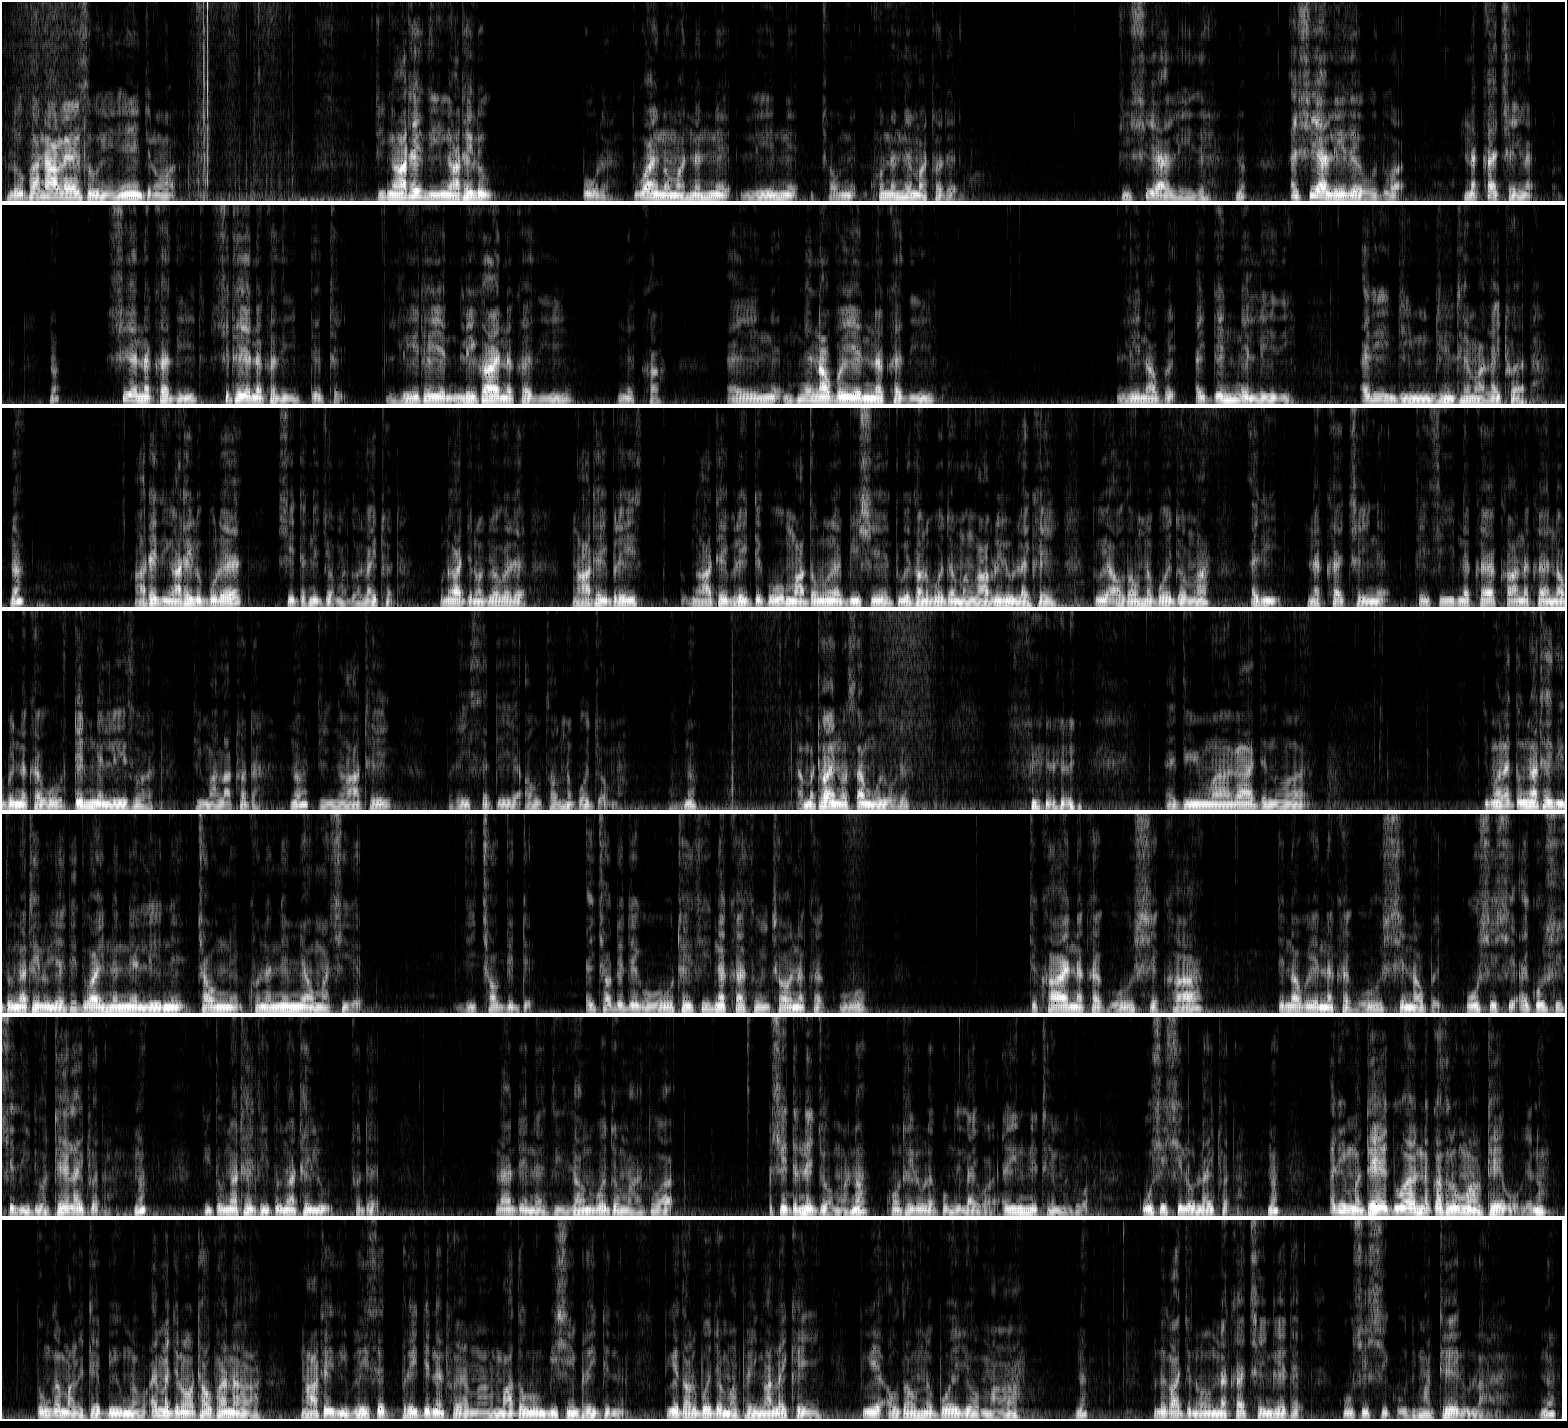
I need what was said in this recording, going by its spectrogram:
ဘလို့ဖမ်းထားလဲဆိုရင်ကျွန်တော်ကဒီငါးထိပ်ဒီငါးထိပ်လို့ပို့တယ် သူကရင်တော့မှ2နှစ်4နှစ်6နှစ်9နှစ်မှာထွက်တဲ့ဒီ840နော်အဲ840ကိုသူကနှစ်ခတ်ချိန်လိုက်နော်8ရဲ့နှစ်ခတ်ဒီ8ထက်ရဲ့နှစ်ခတ်ဒီတစ်ထိပ်4ထက်ရဲ့4ခါရဲ့နှစ်ခတ်ဒီနှစ်ခါအဲနှစ်နောက်ပိတ်ရဲ့နှစ်ခတ်ဒီ4နောက်ပိတ်အဲ့1နှစ်4ဒီအဲ့ဒီဒီဒီထဲမှာလိုက်ထွက်တာနော်ငါးထိပ်ဒီငါးထိပ်လို့ပို့တယ်ရှေ့တစ်နှစ်ကျော်မှာသူကလိုက်ထွက်တာ ခုနကကျွန်တော်ပြောခဲ့တဲ့ငါးထိပ် brace ငါးထိပ် break တစ်ကိုမာသုံးလုံးနဲ့ပြီးရှင်သူ့ရဲ့ဇောင်းတစ်ပွဲကျော်မှာငါး break လို့လိုက်ခဲ့ရင်သူ့ရဲ့အောက်ဆောင်နှစ်ပွဲကျော်မှာအဲ့ဒီနှစ်ခတ်ချင်းနဲ့ထိပ်စီးနှစ်ခတ်ခါနှစ်ခတ်နောက်ပိနှစ်ခတ်ကို1နှစ်4ဆိုတာဒီမှာလာထွက်တာနော်ဒီငါးထိပ် break 7ရဲ့အောက်ဆောင်နှစ်ပွဲကျော်မှာနော်ဒါမထွက်ရင်တော့ဆက်မွေးပေါ့ဗျာအဲဒီမှာကကျွန်တော်က ဒီမှာလဲတုံညာထိပ်ဒီတုံညာထိပ်လို့ရိုက်တယ်သူက2နှစ်4နှစ်6နှစ်9နှစ်မြောက်မှာရှိတဲ့ဒီ6တစ်တစ်အဲ့6တစ်တစ်ကိုထိပ်စီးနှစ်ခတ်ဆိုရင်6နှစ်ခတ်ကိုတစ်ခါရဲ့နှစ်ခတ်ကို10ခါတစ်နောက်ပိတ်ရဲ့နှစ်ခတ်ကို10နောက်ပိတ်688အဲ့688ဒီတော့ဒဲလိုက်ထွက်တာနော်ဒီတုံညာထိပ်ဒီတုံညာထိပ်လို့ထွက်တဲ့လှမ်းတင်တဲ့ဒီဇောင်းတစ်ပွဲကျော်မှာသူကအရှိတစ်နှစ်ကျော်မှာနော်ခွန်ထိပ်လို့လည်းပုံစံလိုက်ပါတယ်အဲ့ဒီနှစ်ထဲမှာသူက688လို့လိုက်ထွက်တာနော် အဲ့ဒီမှာဒဲသူကနှစ်ကစလုံးမှာတော့ဒဲပေါ့ဗျာနော်သုံးကက်မှာလည်းဒဲပေးဦးမလားအဲ့မှာကျွန်တော်အထောက်ဖမ်းတာကငါးထိပ်ဒီ bracelet break တစ်နဲ့ထွက်ရမှာမာသုံးလုံးပြီးရှင်း break တစ်နဲ့သူ့ရဲ့တောက်တစ်ပွဲကျော်မှာ break ငါးလိုက်ခဲ့ရင်သူ့ရဲ့အောက်ဆောင်နှစ်ပွဲကျော်မှာနော်ခုနကကျွန်တော်တို့နှစ်ခတ်ချင်းခဲ့တဲ့688ကိုဒီမှာဒဲလို့လာတာနော်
